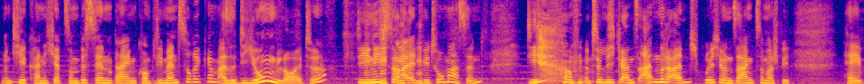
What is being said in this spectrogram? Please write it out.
Und hier kann ich jetzt so ein bisschen dein Kompliment zurückgeben. Also die jungen Leute, die nicht so alt wie Thomas sind, die haben natürlich ganz andere Ansprüche und sagen zum Beispiel, hey,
